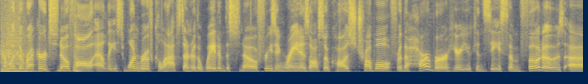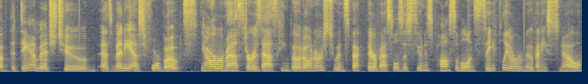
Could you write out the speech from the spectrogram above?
And with the record snowfall, at least one roof collapsed under the weight of the snow. Freezing rain has also caused trouble for the harbor. Here you can see some photos of the damage to as many as four boats. The harbor master is asking boat owners to inspect their vessels as soon as possible and safely remove any snow.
